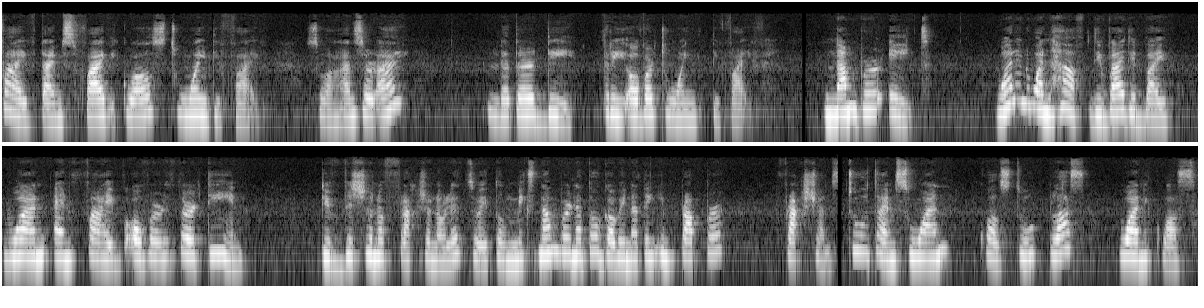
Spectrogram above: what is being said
5 times 5 equals 25. So, ang answer ay letter D, 3 over 25. Number 8. 1 and 1 half divided by 1 and 5 over 13. Division of fraction ulit. So, itong mixed number na to, gawin nating improper fractions. 2 times 1 equals 2 plus 1 equals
